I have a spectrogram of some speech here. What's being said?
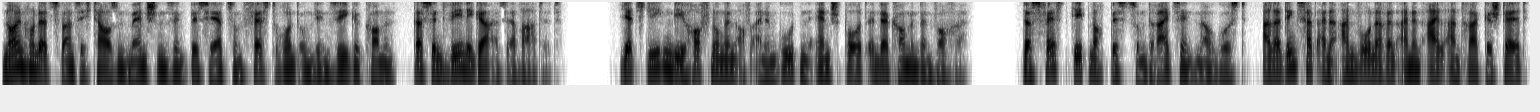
920.000 Menschen sind bisher zum Fest rund um den See gekommen, das sind weniger als erwartet. Jetzt liegen die Hoffnungen auf einen guten Endspurt in der kommenden Woche. Das Fest geht noch bis zum 13. August, allerdings hat eine Anwohnerin einen Eilantrag gestellt,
